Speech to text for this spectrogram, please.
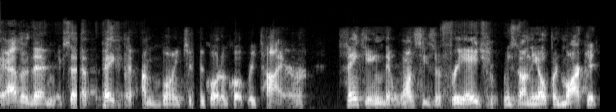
rather than accept the pay cut, I'm going to quote unquote retire, thinking that once he's a free agent, he's on the open market,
